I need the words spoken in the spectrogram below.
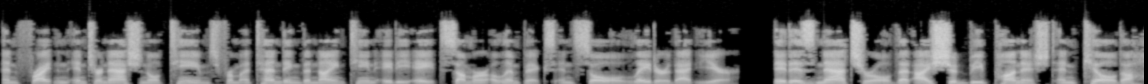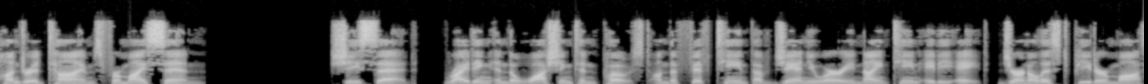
and frighten international teams from attending the 1988 Summer Olympics in Seoul later that year. It is natural that I should be punished and killed a hundred times for my sin, she said, Writing in The Washington Post on 15 January 1988, journalist Peter Maass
